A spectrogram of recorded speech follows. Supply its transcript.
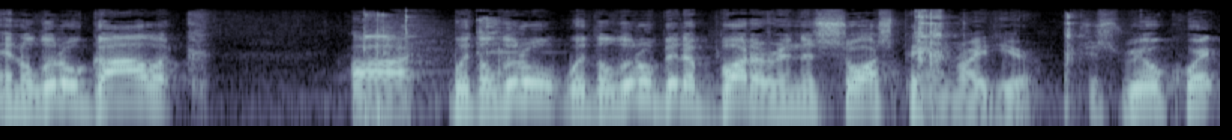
and a little garlic uh, with a little with a little bit of butter in this saucepan right here just real quick.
